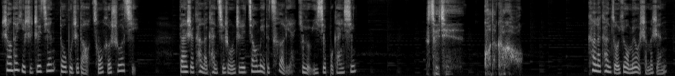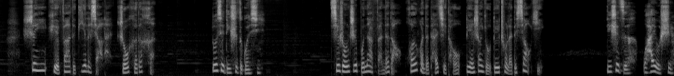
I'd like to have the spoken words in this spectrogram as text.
让他一时之间都不知道从何说起。但是看了看齐荣之娇媚的侧脸，又有一些不甘心。最近过得可好？看了看左右，没有什么人，声音越发的低了下来，柔和的很。多谢狄世子关心。齐荣之不耐烦的道，缓缓的抬起头，脸上有堆出来的笑意。狄世子，我还有事，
